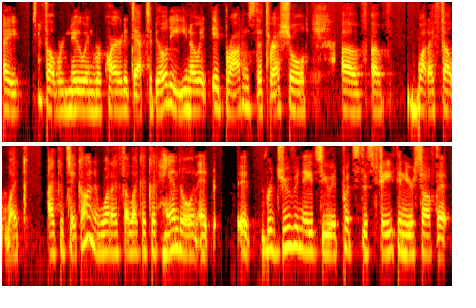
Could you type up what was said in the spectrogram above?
I felt were new and required adaptability, you know, it, it broadens the threshold of of what I felt like I could take on and what I felt like I could handle, and it it rejuvenates you. It puts this faith in yourself that,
